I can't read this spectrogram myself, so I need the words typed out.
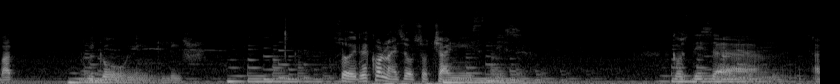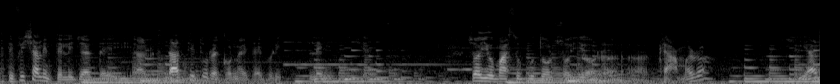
But we go in English. So it recognizes also Chinese this because this uh, artificial intelligence they are starting to recognize every language. So you must put also your uh, camera here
